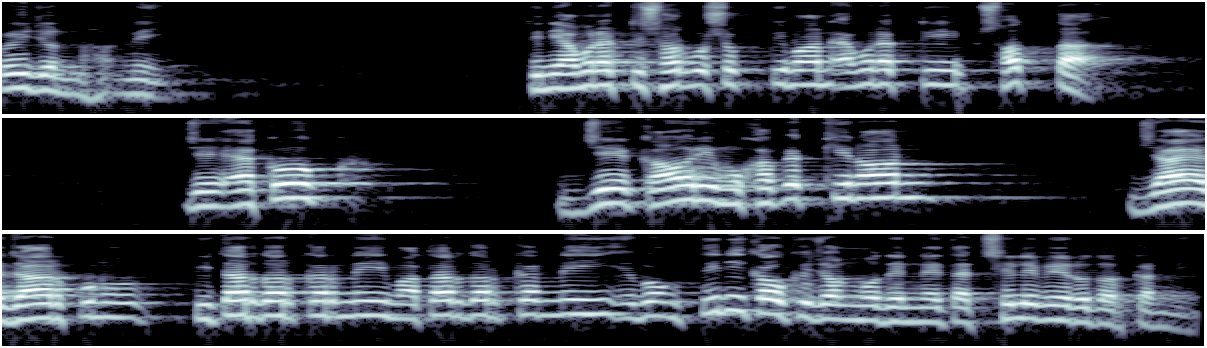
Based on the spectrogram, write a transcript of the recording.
প্রয়োজন নেই। তিনি এমন একটি সর্বশক্তিমান, এমন একটি সত্তা যে একক, যে কাউরি মুখাপেক্ষী নন যা যার কোনো পিতার দরকার নেই, মাতার দরকার নেই এবং তিনি কাউকে জন্ম দেন নাই, তার ছেলে মেয়েরও দরকার নেই।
